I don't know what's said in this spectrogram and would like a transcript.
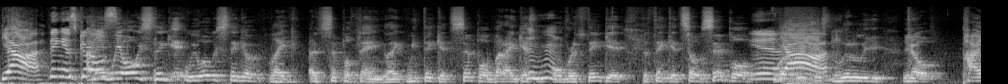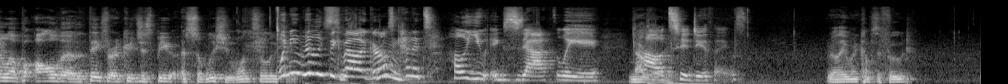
Yeah. Thing is, I girls. mean, we always think it, we always think of like a simple thing. Like we think it's simple, but I guess we mm-hmm. overthink it to think it's so simple. Yeah. Yeah. We just literally, you know, pile up all the things where it could just be a solution, one solution. when you really think about it, girls hmm. kind of tell you exactly Not how really. to do things. really, when it comes to food,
